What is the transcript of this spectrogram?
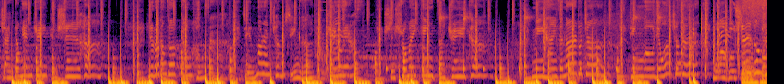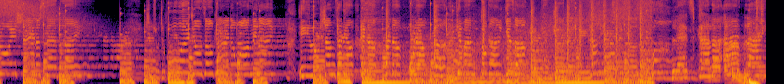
摘掉面具更适合。日落当作口红色睫毛染成星河 curious 谁说没听再去看你还在那儿躲着听不见我唱歌。我不是通俗意 life.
